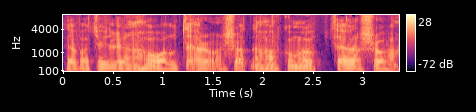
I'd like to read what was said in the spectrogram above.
det var tydligen halt där. Så att när han kom upp där så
